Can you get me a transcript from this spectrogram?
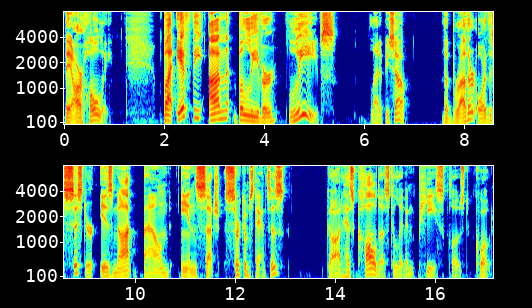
they are holy. But if the unbeliever leaves, let it be so. The brother or the sister is not bound in such circumstances. God has called us to live in peace. Closed quote.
